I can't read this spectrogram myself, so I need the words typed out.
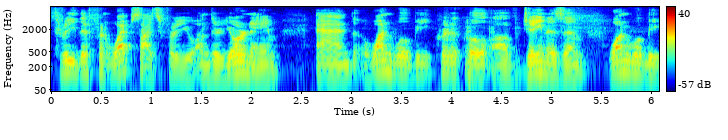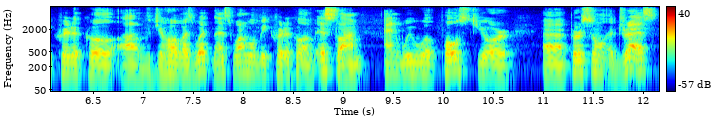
three different websites for you under your name? And one will be critical of Jainism, one will be critical of Jehovah's Witness, one will be critical of Islam, and we will post your uh, personal address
